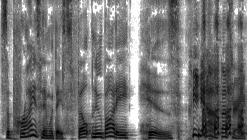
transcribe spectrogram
surprise him with a svelte new body, his. yeah, that's right.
